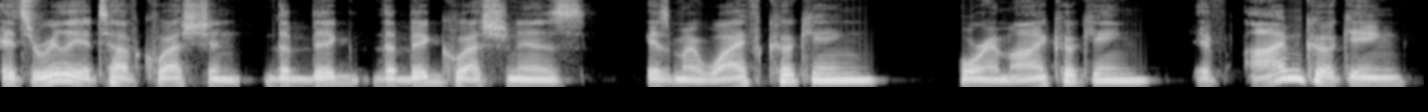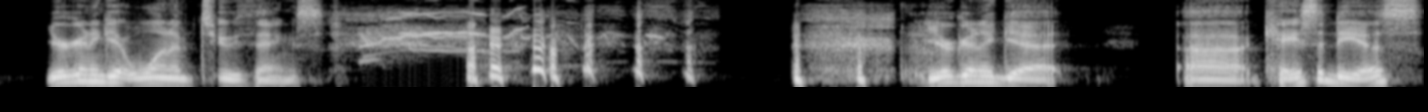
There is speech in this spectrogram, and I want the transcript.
it's really a tough question. The big the big question is is my wife cooking or am I cooking? If I'm cooking, you're going to get one of two things. you're going to get uh quesadillas,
